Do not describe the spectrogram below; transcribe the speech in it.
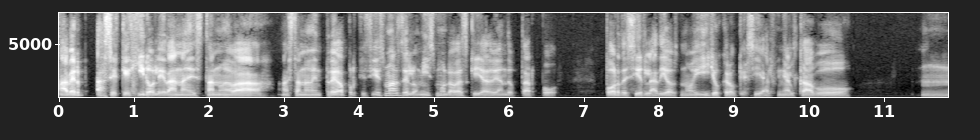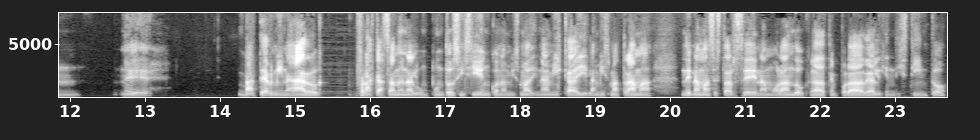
A ver hacia qué giro le dan a esta nueva, a esta nueva entrega, porque si es más de lo mismo, la verdad es que ya debían de optar por, por decirle adiós, ¿no? Y yo creo que sí, al fin y al cabo, mmm, eh, va a terminar fracasando en algún punto si siguen con la misma dinámica y la misma trama de nada más estarse enamorando cada temporada de alguien distinto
